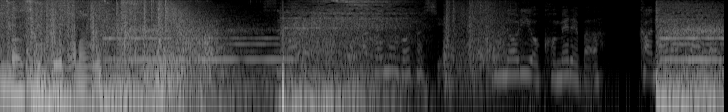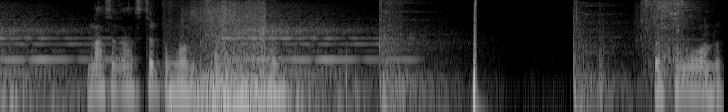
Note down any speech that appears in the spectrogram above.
Bundan sekiyor bana gözüm. Nasıl kastırdın oğlum sen? He. Tutun oğlum.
